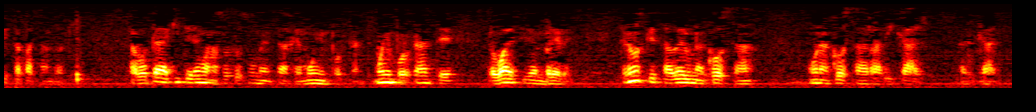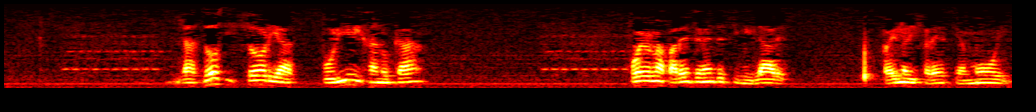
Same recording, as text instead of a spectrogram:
¿Qué está pasando aquí? A aquí tenemos nosotros un mensaje muy importante, muy importante, lo voy a decir en breve. Tenemos que saber una cosa, una cosa radical, radical. Las dos historias, Purim y Hanukkah, fueron aparentemente similares, pero hay una diferencia muy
